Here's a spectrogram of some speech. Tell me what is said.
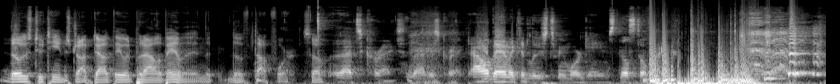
those two teams dropped out? They would put Alabama in the, the top four. So That's correct. That is correct. Alabama could lose three more games. They'll still fight.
